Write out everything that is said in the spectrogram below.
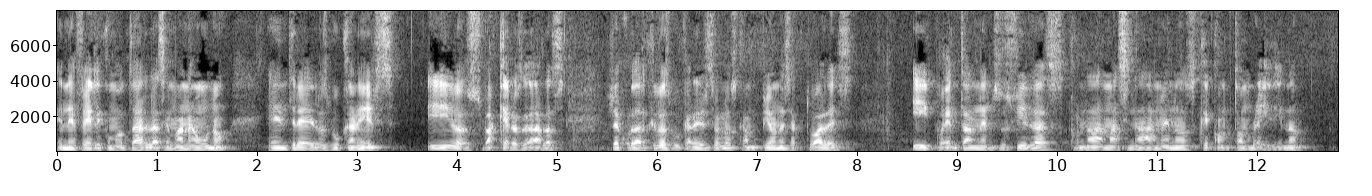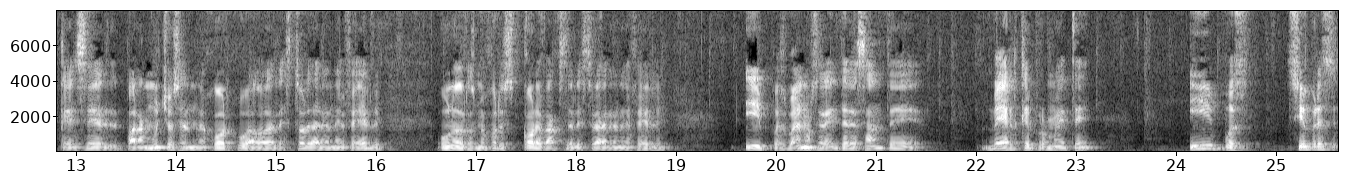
NFL como tal, la semana 1, entre los Buccaneers y los Vaqueros de Dallas. Recordar que los Buccaneers son los campeones actuales y cuentan en sus filas con nada más y nada menos que con Tom Brady, ¿no? Que es el, para muchos, el mejor jugador de la historia de la NFL, uno de los mejores quarterbacks de la historia de la NFL. Y pues bueno, será interesante ver qué promete. Y pues siempre es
